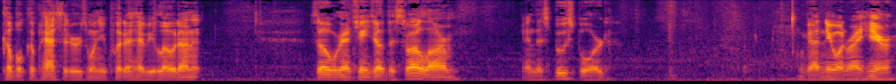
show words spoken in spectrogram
couple capacitors when you put a heavy load on it. So we're going to change out this throttle arm and this boost board. We've got a new one right here.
